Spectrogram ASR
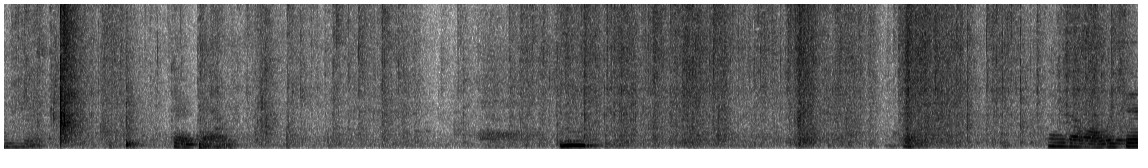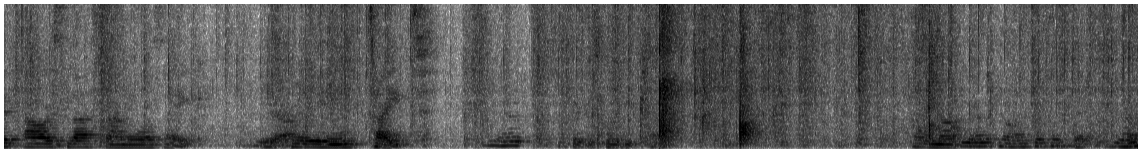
Mhm. Good, Dan. I think that one. we did ours last time, it was like Yeah. really tight. Yep. I think it's gonna be tight. Oh, not. Yeah. No, it doesn't fit. Yeah,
